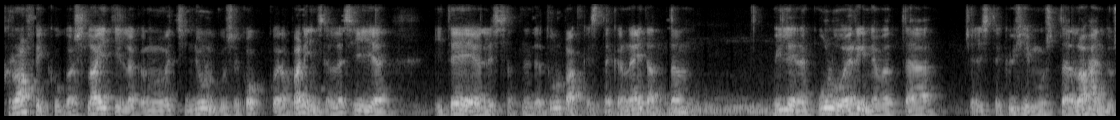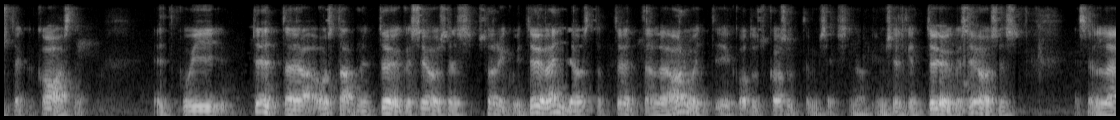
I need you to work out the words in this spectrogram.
graafikuga slaidil, aga ma võtsin julguse kokku ja panin selle siia. idee on lihtsalt nende tulbakestega näidata, milline kulu erinevate selliste küsimuste lahendustega kaasneb et kui töötaja ostab nüüd tööga seoses, sorry, kui tööandja ostab töötajale arvuti kodus kasutamiseks, noh ilmselgelt tööga seoses selle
